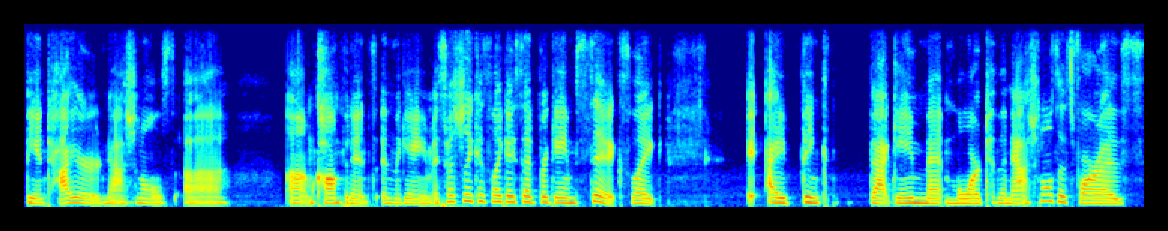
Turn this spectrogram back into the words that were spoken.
the entire Nationals uh, um, confidence in the game, especially because, like I said, for Game Six, like I think that game meant more to the Nationals as far as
